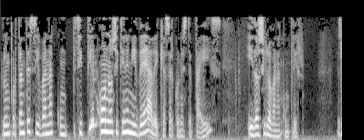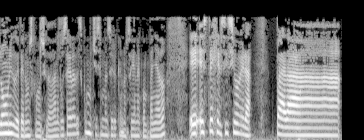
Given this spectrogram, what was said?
Lo importante es si van a cum- si tienen, uno, si tienen idea de qué hacer con este país y dos, si lo van a cumplir. Es lo único que tenemos como ciudadanos. Les agradezco muchísimo en serio que nos hayan acompañado. Eh, este ejercicio era para,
